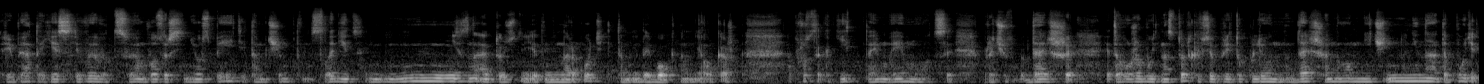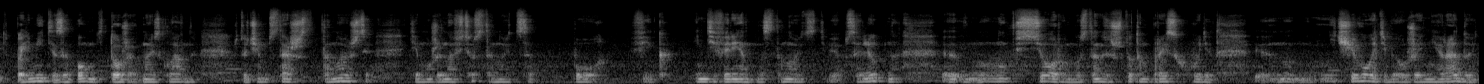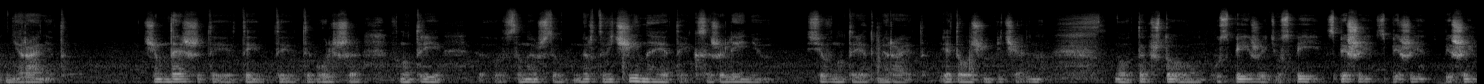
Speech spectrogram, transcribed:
ребята, если вы вот в своем возрасте не успеете там чем-то насладиться, не знаю точно, это не наркотики, там, не дай бог, там, не алкашка, а просто какие-то там эмоции, прочувствовать. Дальше это уже будет настолько все притупленно, дальше оно вам ничего, ну, не надо будет, поймите, запомните тоже одно из главных, что чем старше становишься, тем уже на все становится пофиг индифферентно становится тебе абсолютно, э, ну, ну все равно становится, что там происходит. Э, ну, ничего тебя уже не радует, не ранит. Чем дальше ты, ты, ты, ты больше внутри э, становишься вот мертвечиной этой, к сожалению, все внутри отмирает. Это очень печально. Вот, так что успей жить, успей, спеши, спеши, спеши.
